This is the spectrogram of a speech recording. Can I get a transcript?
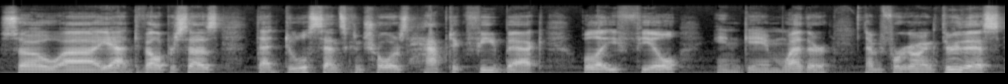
So uh, yeah, developer says that DualSense controller's haptic feedback will let you feel in-game weather. Now, before going through this,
